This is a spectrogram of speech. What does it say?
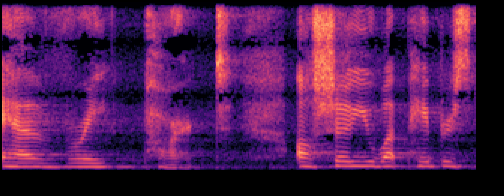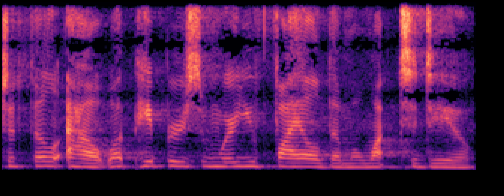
every part. I'll show you what papers to fill out, what papers and where you file them, and what to do.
